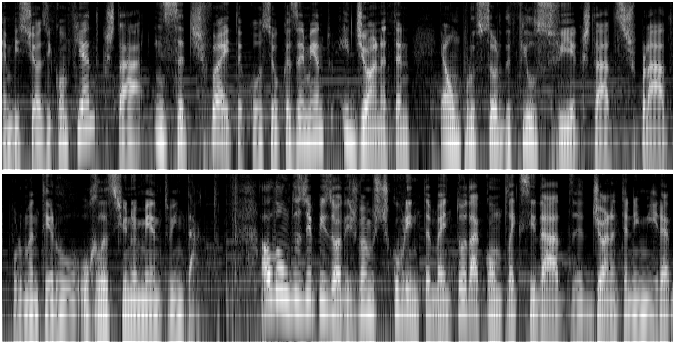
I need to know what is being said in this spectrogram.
ambiciosa e confiante, que está insatisfeita com o seu casamento, e Jonathan é um professor de filosofia que está desesperado por manter o, o relacionamento intacto. Ao longo dos episódios vamos descobrindo também toda a complexidade de Jonathan e Mira,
